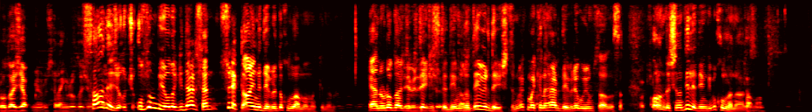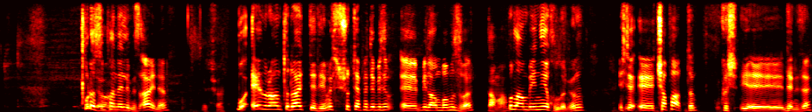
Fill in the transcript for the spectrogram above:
Rodaj yapmıyoruz. Herhangi bir rodajımız var mı? Sadece uç- uzun bir yola gidersen sürekli aynı devirde kullanma makineni. Yani rodajdaki tek istediğimiz tamam. o devir değiştirmek. Makine her devre uyum sağlasın. Okey. Onun dışında dilediğin gibi kullan abi. Tamam. Burası Devam panelimiz aynen. Lütfen. Bu Elrond Right dediğimiz şu tepede bizim e, bir lambamız var. Tamam. Bu lambayı niye kullanıyorsun? İşte e, çapa attın kış e, denize.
